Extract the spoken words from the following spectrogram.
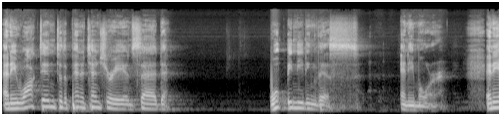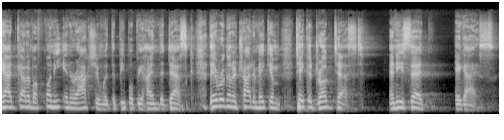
And he walked into the penitentiary and said, Won't be needing this anymore. And he had kind of a funny interaction with the people behind the desk. They were going to try to make him take a drug test. And he said, Hey guys,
